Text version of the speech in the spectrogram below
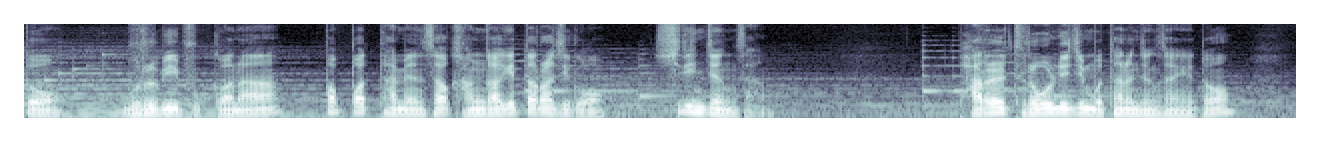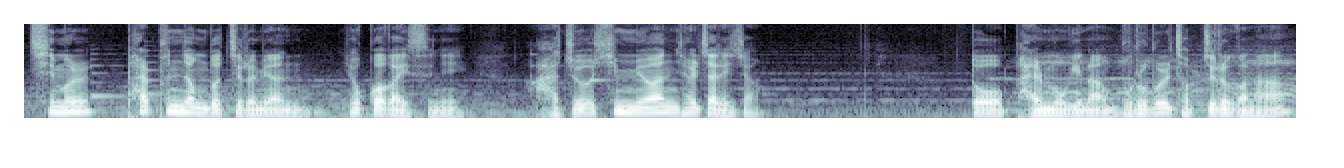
또 무릎이 붓거나 뻣뻣하면서 감각이 떨어지고 시린 증상, 발을 들어 올리지 못하는 증상에도 침을 8푼 정도 찌르면 효과가 있으니 아주 신묘한 혈자리죠. 또 발목이나 무릎을 접지르거나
